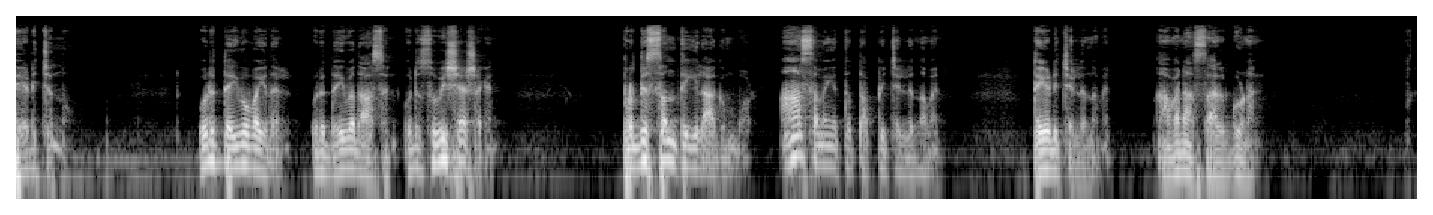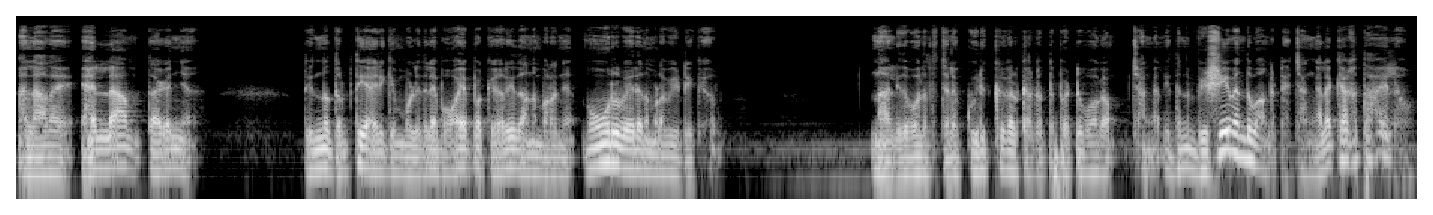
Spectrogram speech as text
തേടിച്ചെന്നു ഒരു ദൈവവൈതൽ ഒരു ദൈവദാസൻ ഒരു സുവിശേഷകൻ പ്രതിസന്ധിയിലാകുമ്പോൾ ആ സമയത്ത് തപ്പിച്ചെല്ലുന്നവൻ തേടിച്ചെല്ലുന്നവൻ അവനാ സൽഗുണൻ അല്ലാതെ എല്ലാം തികഞ്ഞ് തിന്ന് തൃപ്തിയായിരിക്കുമ്പോൾ ഇതിലെ പോയപ്പോൾ കയറിയതാണെന്നും പറഞ്ഞ് നൂറ് പേര് നമ്മുടെ വീട്ടിൽ കയറും എന്നാൽ ഇതുപോലത്തെ ചില കുരുക്കുകൾക്കകത്ത് പെട്ടുപോകാം ചങ്ങല. ഇതിന് വിഷയം എന്ത് വാങ്ങട്ടെ? ചങ്ങലക്കകത്തായല്ലോ.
